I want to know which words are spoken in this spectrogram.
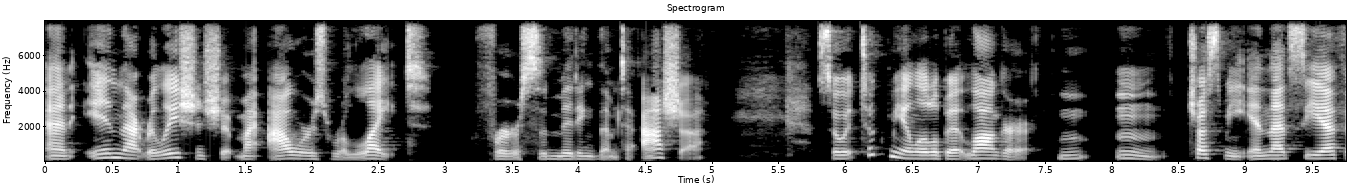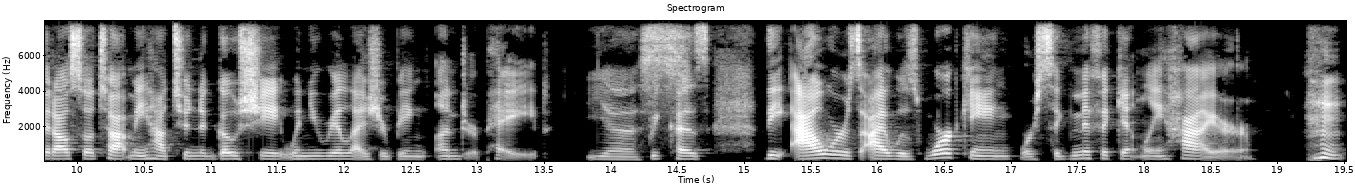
And in that relationship, my hours were light for submitting them to ASHA. So it took me a little bit longer. Mm-mm. Trust me, in that CF, it also taught me how to negotiate when you realize you're being underpaid. Yes. Because the hours I was working were significantly higher than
